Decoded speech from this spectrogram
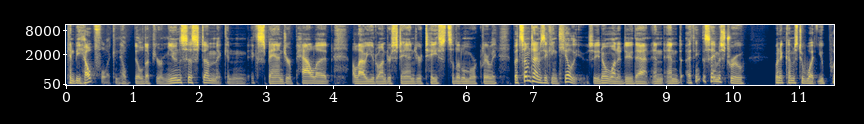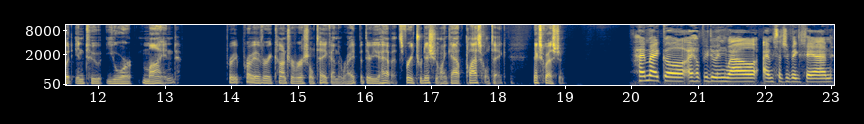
can be helpful. It can help build up your immune system. It can expand your palate, allow you to understand your tastes a little more clearly. But sometimes it can kill you, so you don't want to do that. And and I think the same is true when it comes to what you put into your mind. Probably a very controversial take on the right, but there you have it. It's very traditional and classical take. Next question. Hi, Michael. I hope you're doing well. I'm such a big fan.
